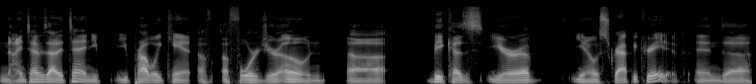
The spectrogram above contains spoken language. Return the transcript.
nine times out of ten you you probably can't a- afford your own uh because you're a you know scrappy creative and uh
